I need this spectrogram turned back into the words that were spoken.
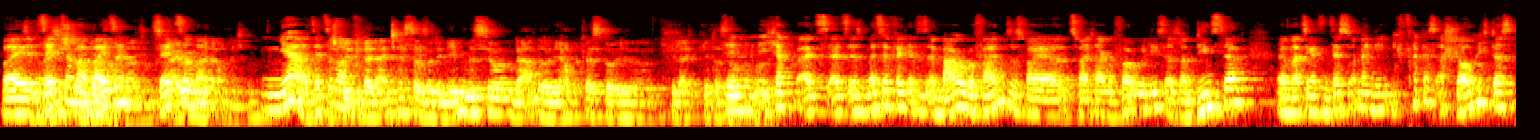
Weil seltsamerweise, Also seltsamer, ne? ja, seltsamer, spielt vielleicht ein Tester so die Nebenmission und der andere die Hauptquest durch. Vielleicht geht das denn ich habe als, als, als Mass Effect, als das Embargo gefallen ist, das war ja zwei Tage vor Release, also am Dienstag, ähm, als die ganzen Tests online gingen, ich fand das erstaunlich, dass,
